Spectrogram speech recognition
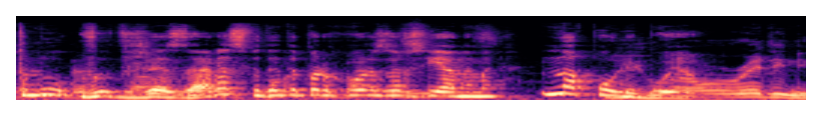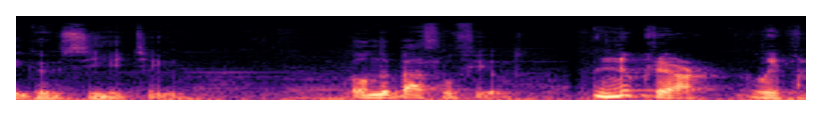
Тому ви вже зараз ведете переговори з росіянами на полі бою. Nuclear weapon.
